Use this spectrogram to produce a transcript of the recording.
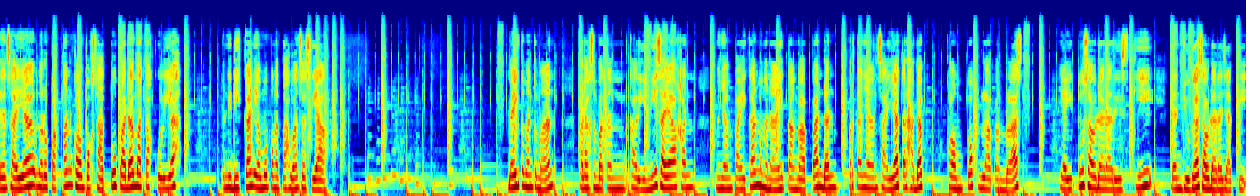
dan saya merupakan kelompok satu pada mata kuliah Pendidikan Ilmu Pengetahuan Sosial. Baik teman-teman, pada kesempatan kali ini saya akan menyampaikan mengenai tanggapan dan pertanyaan saya terhadap kelompok 18 yaitu saudara Rizky dan juga saudara Jati.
